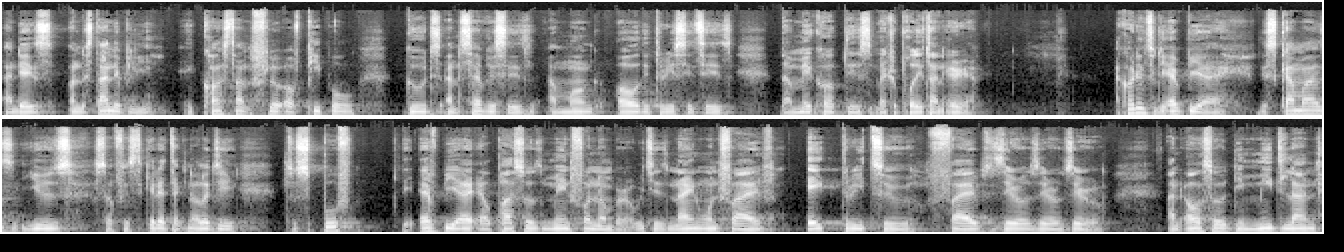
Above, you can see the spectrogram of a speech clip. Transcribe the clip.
And there's understandably a constant flow of people, goods, and services among all the three cities that make up this metropolitan area. According to the FBI, the scammers use sophisticated technology to spoof the FBI El Paso's main phone number, which is 915 832 5000 and also the Midland,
